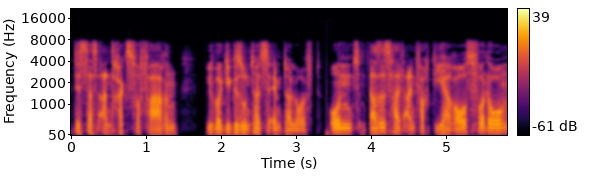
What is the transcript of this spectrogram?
dass das Antragsverfahren über die Gesundheitsämter läuft. Und das ist halt einfach die Herausforderung,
